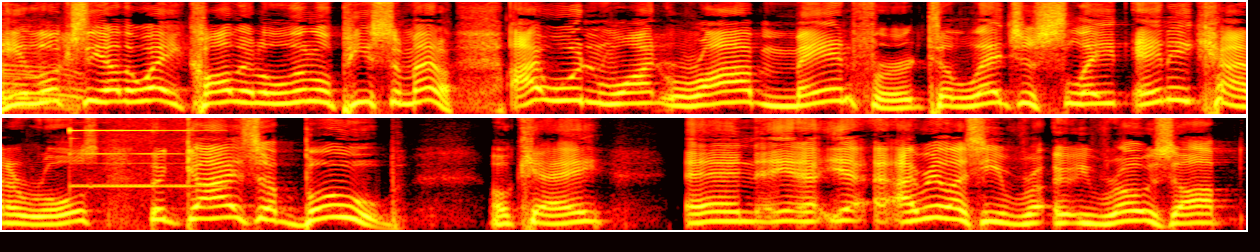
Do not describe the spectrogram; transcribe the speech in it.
He looks the other way. Called it a little piece of metal. I wouldn't want Rob Manfred to legislate any kind of rules. The guy's a boob, okay? And yeah, I realize he he rose up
